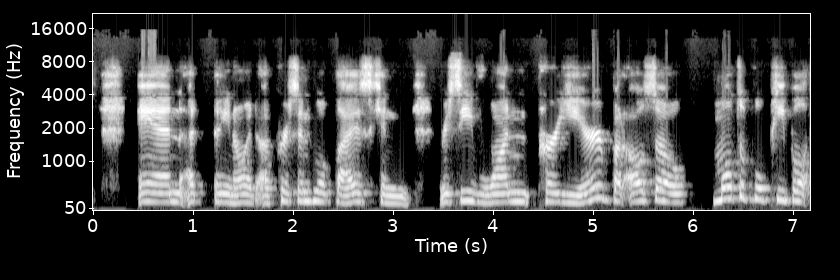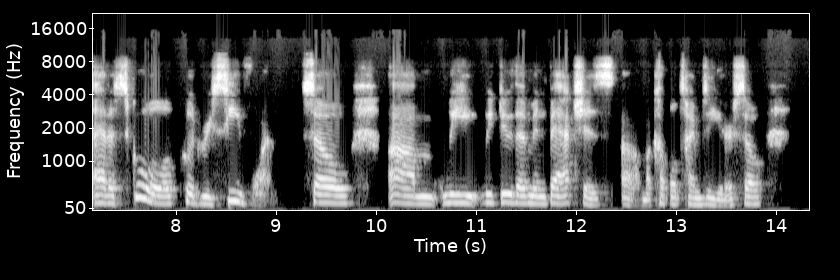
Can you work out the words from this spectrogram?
And, a, you know, a, a person who applies can receive one per year, but also multiple people at a school could receive one. So um, we we do them in batches um, a couple times a year. So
